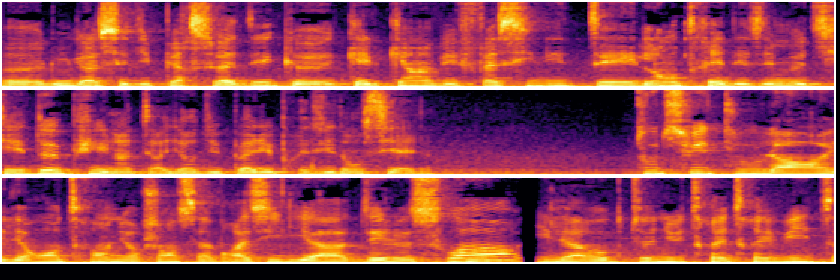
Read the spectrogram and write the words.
Euh, Lula s'est dit persuadé que quelqu'un avait facilité l'entrée des émeutiers depuis l'intérieur du palais présidentiel. Tout de suite, Lula, il est rentré en urgence à Brasilia dès le soir. Il a obtenu très très vite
